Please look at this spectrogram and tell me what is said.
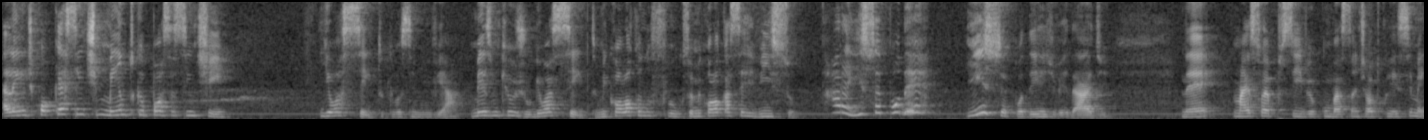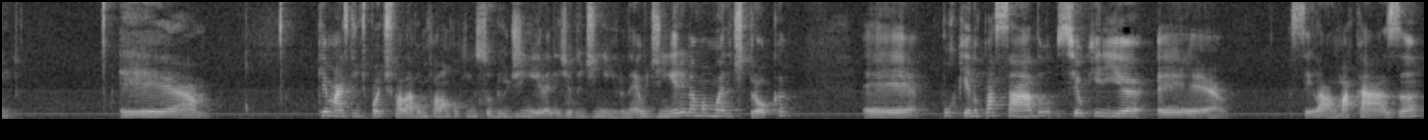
além de qualquer sentimento que eu possa sentir. E eu aceito que você me enviar, mesmo que eu julgue, eu aceito. Me coloca no fluxo, me coloca a serviço. Cara, isso é poder. Isso é poder de verdade, né? Mas só é possível com bastante autoconhecimento. É o que mais que a gente pode falar? Vamos falar um pouquinho sobre o dinheiro, a energia do dinheiro, né? O dinheiro é uma moeda de troca, é, porque no passado, se eu queria, é, sei lá, uma casa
